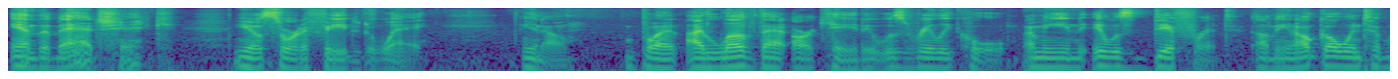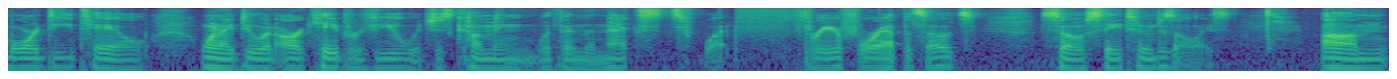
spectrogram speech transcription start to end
and the Magic, you know, sort of faded away, you know but I love that arcade. It was really cool. I mean, it was different. I mean, I'll go into more detail when I do an arcade review, which is coming within the next, what, three or four episodes. So stay tuned as always. Um,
